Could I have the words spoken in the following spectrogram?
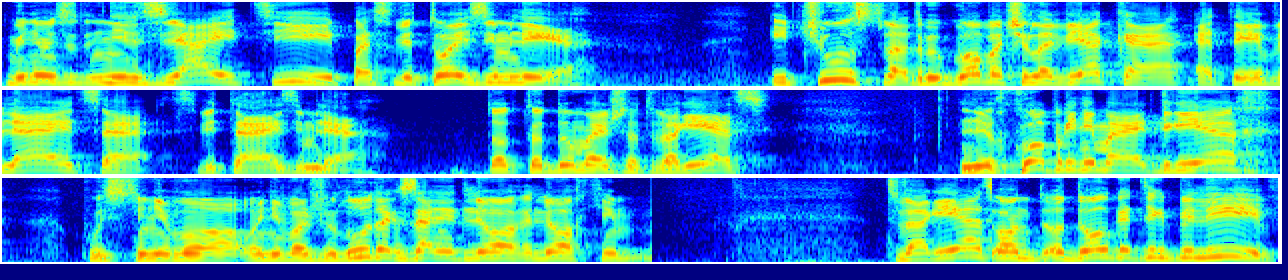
Нельзя идти по святой земле. И чувство другого человека – это является святая земля. Тот, кто думает, что Творец легко принимает грех, пусть у него, у него желудок занят легким. Творец, он долго терпелив,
